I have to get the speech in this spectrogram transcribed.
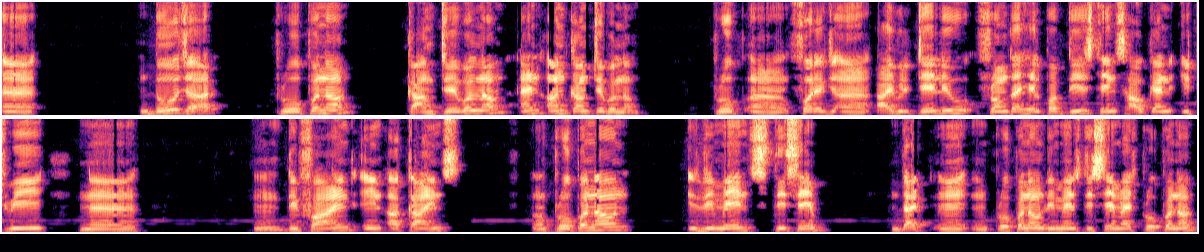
uh, those are proper noun countable noun and uncountable noun. Uh, for uh, i will tell you from the help of these things how can it be uh, defined in a kinds uh, proper noun remains the same that uh, proper noun remains the same as proper noun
